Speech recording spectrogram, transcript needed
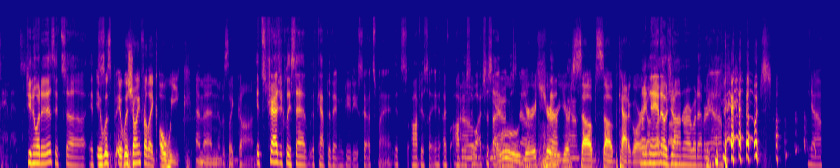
Damn it! Do you know what it is? It's uh, it's It was it was showing for like a week, and then it was like gone. it's tragically sad with captivating beauty. So it's my it's obviously I've obviously Oh, watched yeah. Society of the Ooh, Snow. your your Yeah. your Yeah. sub sub category. my nano genre or whatever. Yeah, Nano genre. Yeah,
